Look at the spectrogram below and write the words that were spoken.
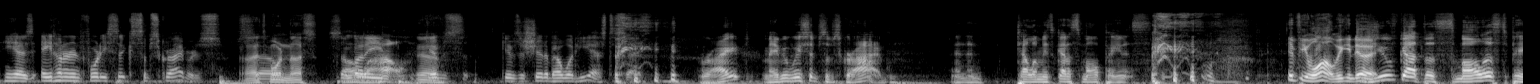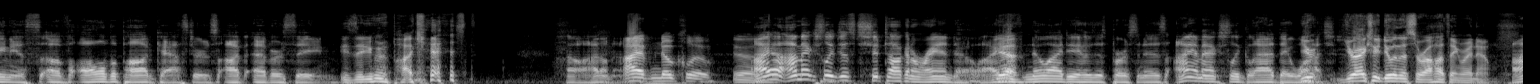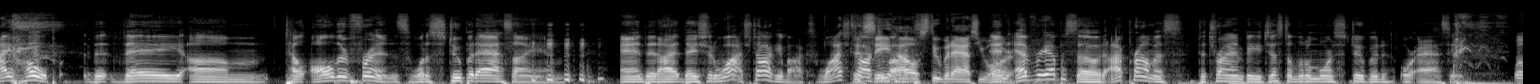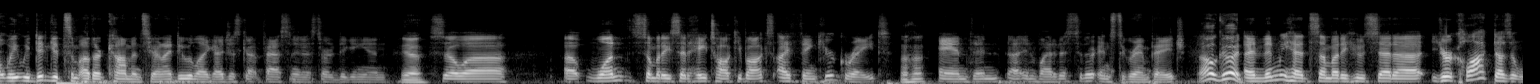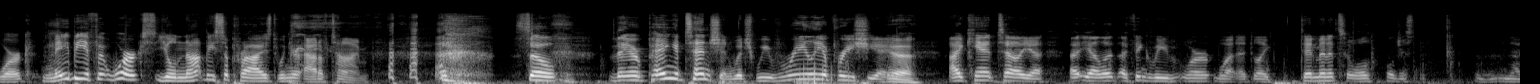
He has 846 subscribers. Uh, that's So more than us. Somebody Oh, wow. Yeah. gives gives a shit about what he has to say. Right? Maybe we should subscribe, and then tell him he's got a small penis. If you want, we can do it. You've got the smallest penis of all the podcasters I've ever seen. Is there even a podcast? Oh, I don't know. I have no clue. Yeah. I, I'm actually just shit talking a rando. I Yeah. have no idea who this person is. I am actually glad they you're, watch. you're actually doing the Sarahah thing right now. I hope that they um, tell all their friends what a stupid ass I am, and that I they should watch Talkie Box. Watch To Talkie see how Box. stupid ass you and are. every episode, I promise to try and be just a little more stupid or assy. Well, we, we did get some other comments here, and I do like. I just got fascinated. I started digging in. yeah. So, uh, uh, one somebody said, "Hey, Talkie Box, I think you're great," Uh-huh. and then uh, invited us to their Instagram page. Oh, good. And then we had somebody who said, uh, "Your clock doesn't work. Maybe if it works, you'll not be surprised when you're out of time." so they are paying attention, which we really appreciate. yeah. I can't tell you. Uh, yeah, I think we were what at like ten minutes. So we'll we'll just.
